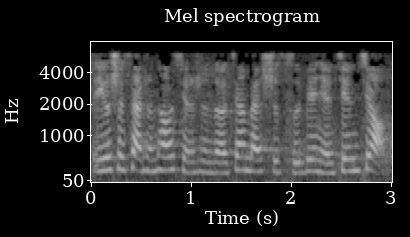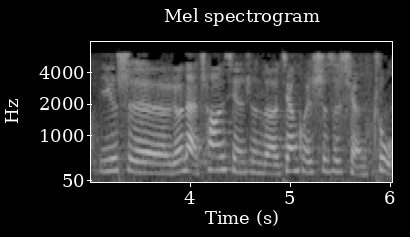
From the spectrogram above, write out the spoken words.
一个是夏承焘先生的《姜白诗词编年监校》，一个是刘乃昌先生的《姜夔诗词选注》。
